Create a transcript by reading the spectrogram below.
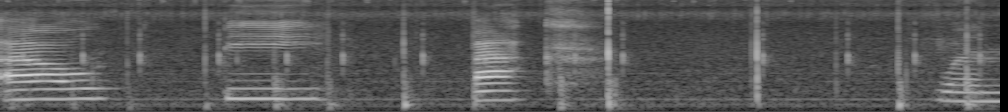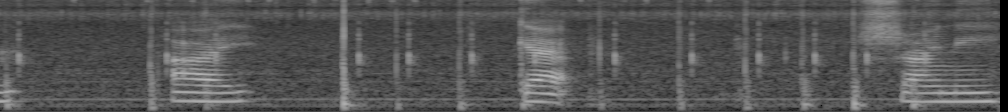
I'll be back when I get shiny.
